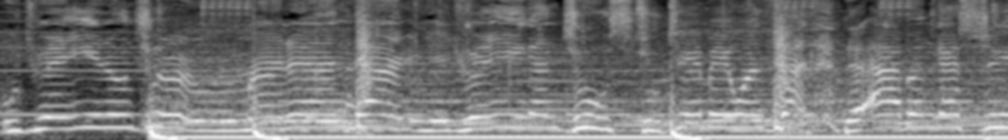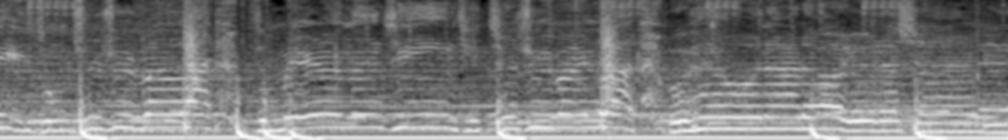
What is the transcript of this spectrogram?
我愿意让春日慢的暗淡，也愿意赶出十逐渐被涣散的爱本该是一种持续泛滥，怎没人能轻易持续判断？我恨我那多余的善意，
